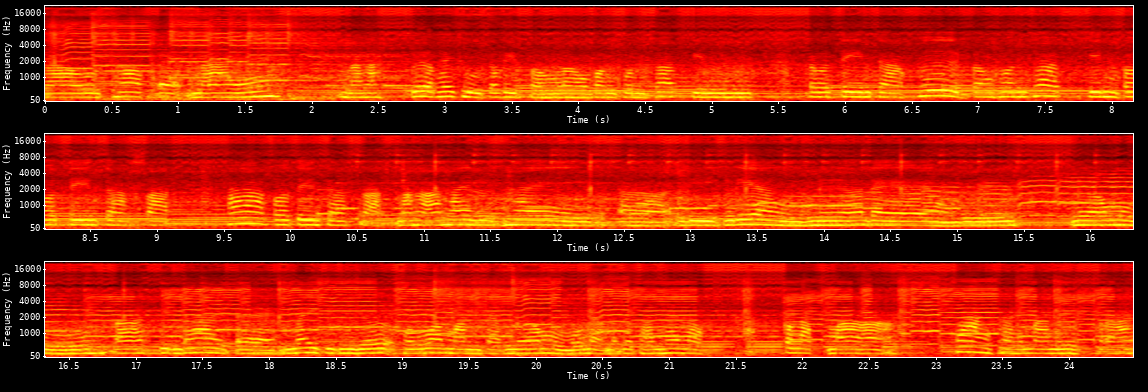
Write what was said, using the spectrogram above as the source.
เราชอบแบบไหนนะคะเลือกให้ถูกจริตของเราบางคนชอบกิน โปรตีนจากพืช บางคนชอบกินโปรตีนจากสัตว์ ถ้าโปรตีนจากสัตว์นะคะให้ให้อ่าหลีกเลี่ยง เนื้อแดงหรือเนื้อหมูนะกินได้แต่ไม่กินเยอะ เพราะว่ามันจากเนื้อหมูเนี่ยมันจะทำให้เรากลับมาสร้างไขมันอีกครั้ง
